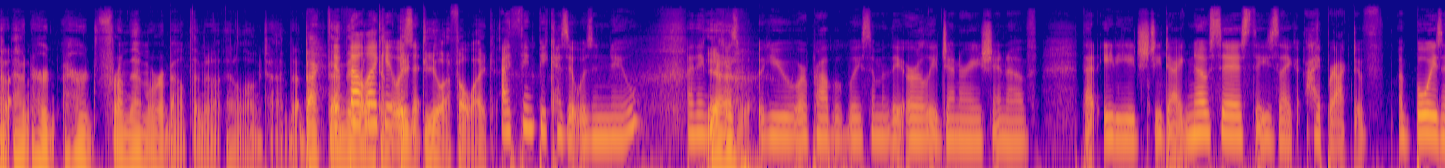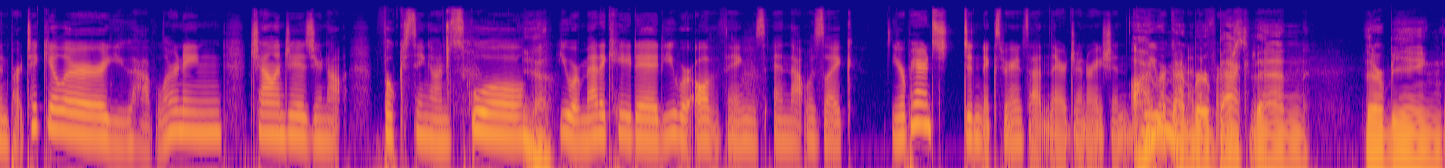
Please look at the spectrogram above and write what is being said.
I haven't heard heard from them or about them in a, in a long time. But back then, It they felt were like, like a it was- big deal. I felt like I think because it was new. I think Yeah. because you were probably some of the early generation of that ADHD diagnosis, these like hyperactive uh, boys in particular. You have learning challenges. You're not focusing on school. yeah, You were medicated. You were all the things. And that was like, your parents didn't experience that in their generation. I We were kind of the remember back then there being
